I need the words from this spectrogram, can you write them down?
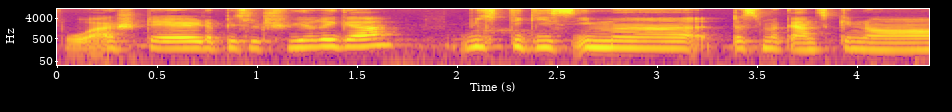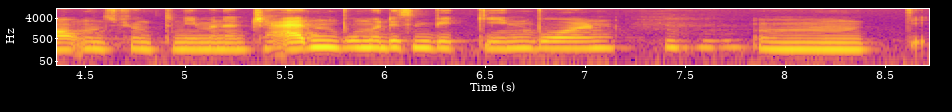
vorstellt, ein bisschen schwieriger wichtig ist immer, dass wir ganz genau uns für Unternehmen entscheiden, wo wir diesen Weg gehen wollen. Mhm. Und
